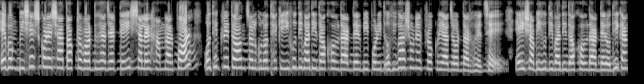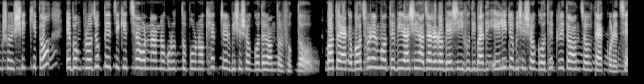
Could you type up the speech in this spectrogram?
এবং বিশেষ করে সাত অক্টোবর দুই সালের হামলার পর অধিকৃত অঞ্চলগুলো থেকে ইহুদিবাদী দখলদারদের বিপরীত অভিবাসনের প্রক্রিয়া জোরদার হয়েছে। এই সব ইহুদিবাদী দখলদারদের অধিকাংশই শিক্ষিত এবং প্রযুক্তি চিকিৎসা অন্যান্য গুরুত্বপূর্ণ ক্ষেত্রের বিশেষজ্ঞদের অন্তর্ভুক্ত। গত এক বছরের মধ্যে বিরাশি হাজারেরও বেশি ইহুদিবাদী এলিট বিশেষজ্ঞ অধিকৃত অঞ্চল ত্যাগ করেছে।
